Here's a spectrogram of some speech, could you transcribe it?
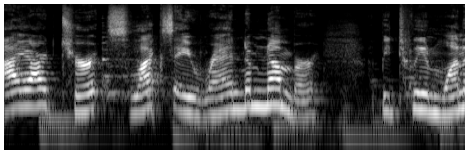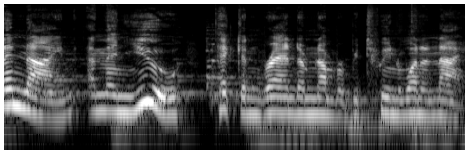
IR turret selects a random number between 1 and 9, and then you pick a random number between 1 and 9.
